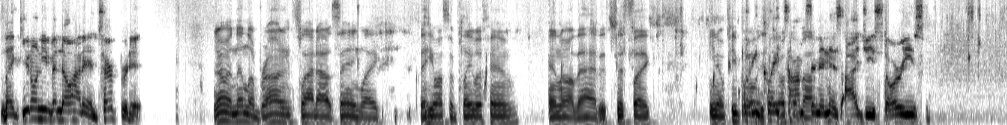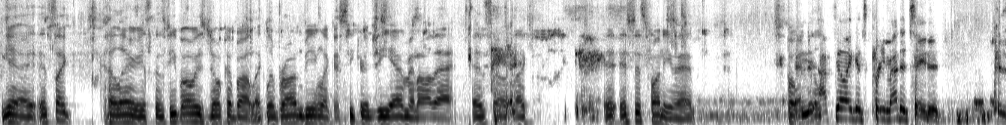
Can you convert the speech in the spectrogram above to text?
Like, you don't even know how to interpret it. No, and then LeBron flat out saying like that he wants to play with him and all that. It's just like you know, people putting Klay Thompson about, in his IG stories. Yeah, it's like hilarious because people always joke about like LeBron being like a secret GM and all that, and so like it, it's just funny, man. But and I feel like it's premeditated because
